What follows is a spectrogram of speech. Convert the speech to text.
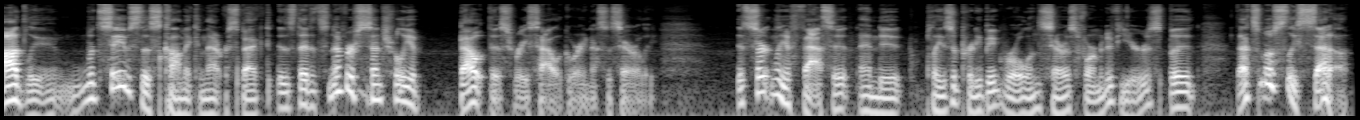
Oddly, what saves this comic in that respect is that it's never centrally about this race allegory necessarily. It's certainly a facet, and it plays a pretty big role in Sarah's formative years, but that's mostly setup.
